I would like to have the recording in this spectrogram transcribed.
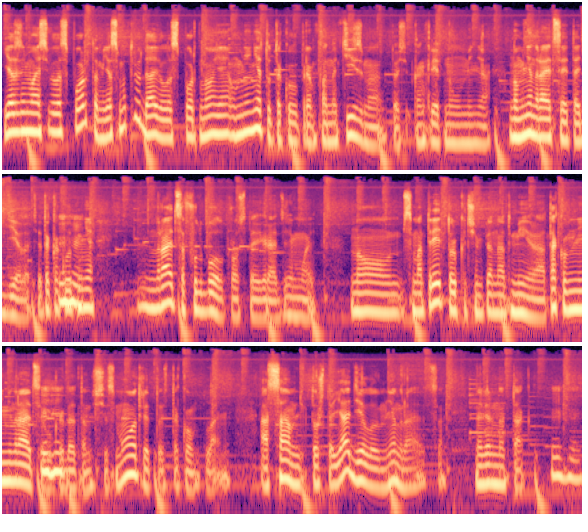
я занимаюсь велоспортом, я смотрю, да, велоспорт, но я, у меня нету такого прям фанатизма, то есть конкретно у меня. Но мне нравится это делать. Это как вот Мгм. мне нравится футбол просто играть зимой. Но смотреть только чемпионат мира. А так он мне не нравится, Мгм. когда там все смотрят, то есть в таком плане. А сам то, что я делаю, мне нравится. Наверное, так. Мгм.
